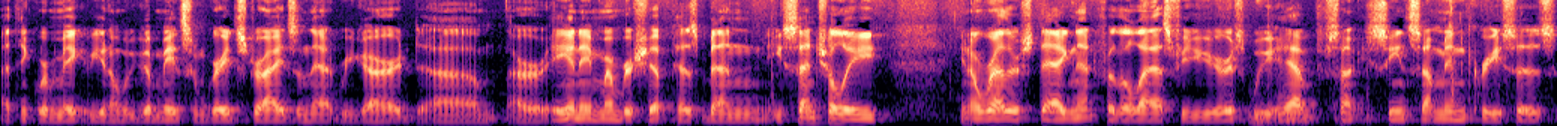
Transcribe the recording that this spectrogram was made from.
I think we're make, you know we've made some great strides in that regard. Um, our ANA membership has been essentially you know, rather stagnant for the last few years. We mm-hmm. have seen some increases.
